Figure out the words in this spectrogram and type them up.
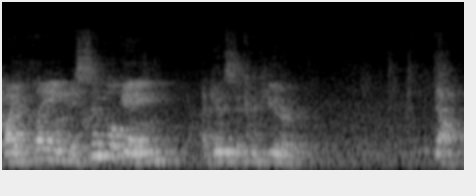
by playing a simple game against a computer. Now,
